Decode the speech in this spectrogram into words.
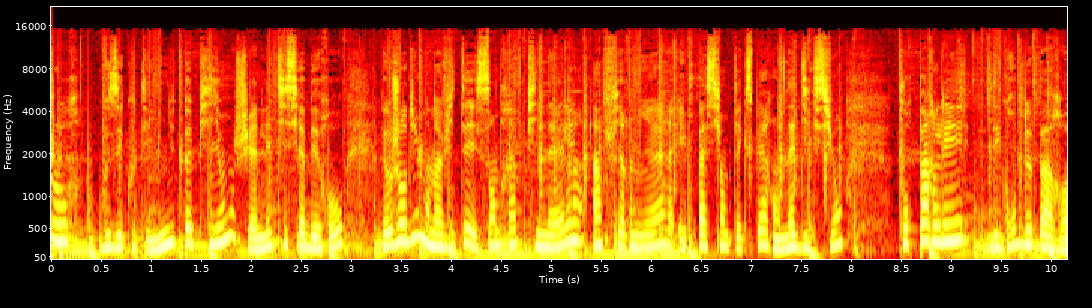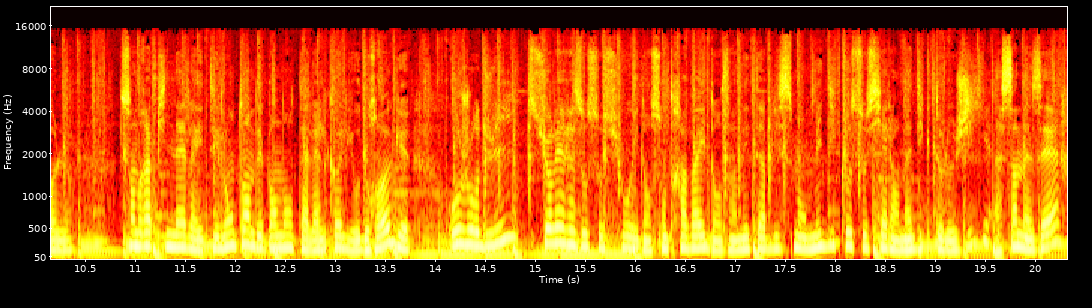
Bonjour, vous écoutez Minute Papillon, je suis Anne-Laetitia Béraud et aujourd'hui mon invité est Sandra Pinel, infirmière et patiente expert en addiction pour parler des groupes de parole. Sandra Pinel a été longtemps dépendante à l'alcool et aux drogues. Aujourd'hui, sur les réseaux sociaux et dans son travail dans un établissement médico-social en addictologie à Saint-Nazaire,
